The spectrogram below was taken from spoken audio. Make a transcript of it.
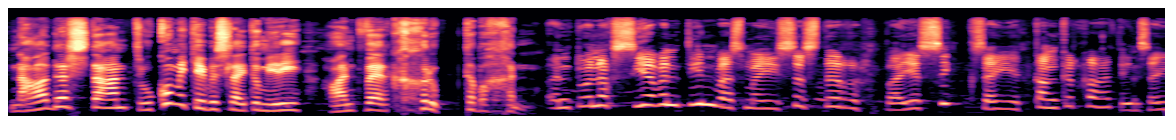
nader staan. Hoekom het jy besluit om hierdie handwerkgroep te begin? In 2017 was my suster baie siek. Sy het kanker gehad en sy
